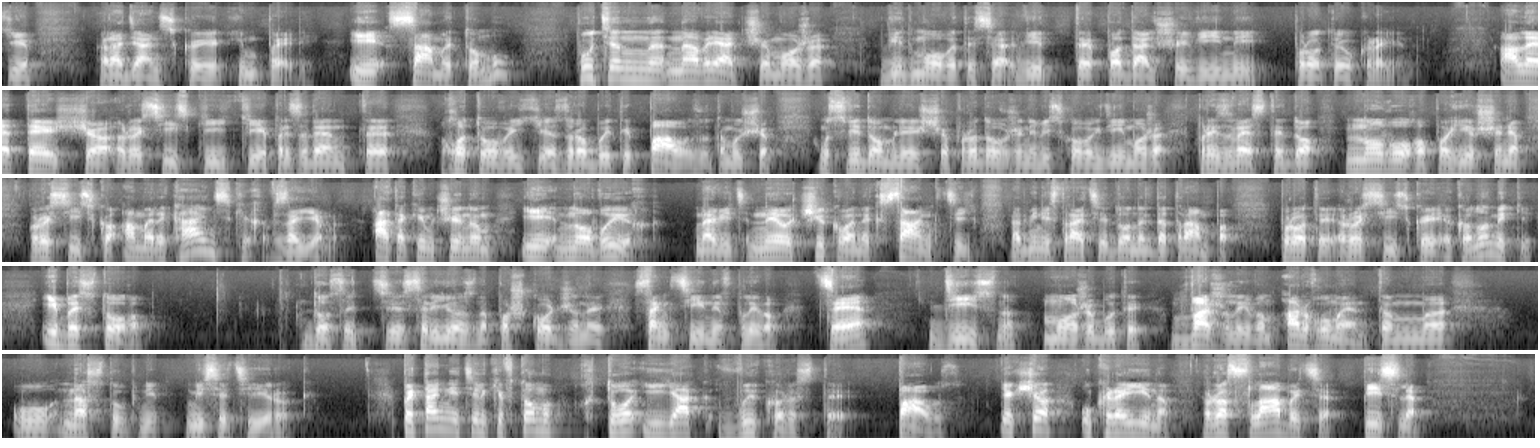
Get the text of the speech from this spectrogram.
радянської імперії. І саме тому Путін навряд чи може відмовитися від подальшої війни проти України. Але те, що російський президент е, готовий зробити паузу, тому що усвідомлює, що продовження військових дій може призвести до нового погіршення російсько-американських взаємин, а таким чином і нових. Навіть неочікуваних санкцій адміністрації Дональда Трампа проти російської економіки, і без того досить серйозно пошкодженої санкційним впливом. Це дійсно може бути важливим аргументом е, у наступні місяці і роки. Питання тільки в тому, хто і як використає паузу. Якщо Україна розслабиться після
